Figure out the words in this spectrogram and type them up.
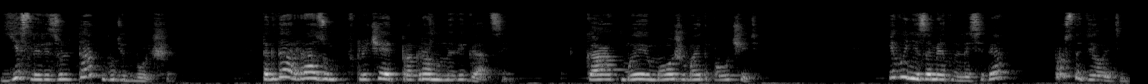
Если результат будет больше, тогда разум включает программу навигации. Как мы можем это получить? И вы незаметно для себя Просто делайте.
